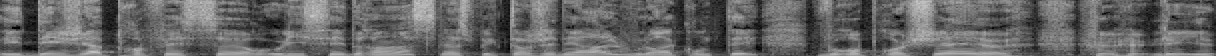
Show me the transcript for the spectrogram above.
et déjà professeur au lycée de Reims, l'inspecteur général, vous le racontez, vous reprochait euh,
